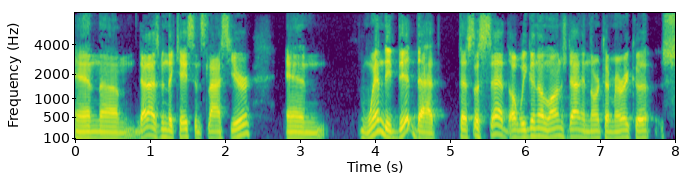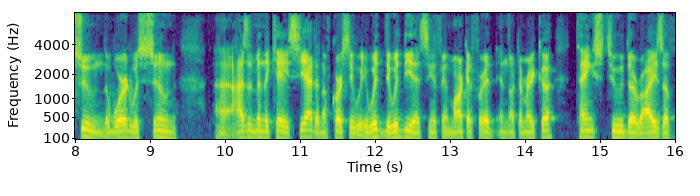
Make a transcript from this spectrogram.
And um, that has been the case since last year. And when they did that tesla said oh we're going to launch that in north america soon. The word was soon uh, hasn't been the case yet, and of course, it, it, would there would be a significant market for it in North America, thanks to the rise of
